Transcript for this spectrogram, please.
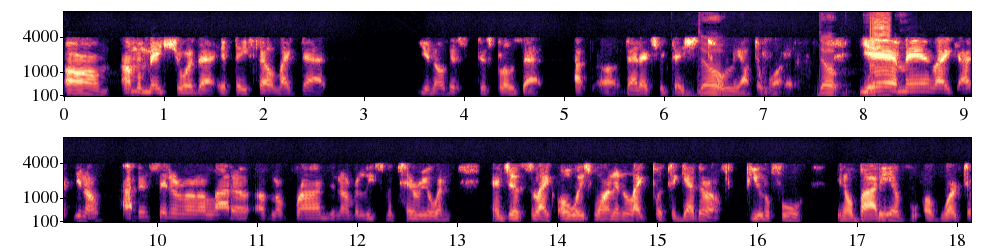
Um, I'm gonna make sure that if they felt like that, you know, this this blows that uh, that expectation Dope. totally out the water. Dope. Yeah, man. Like I, you know, I've been sitting on a lot of, of LeBron's and unreleased material, and and just like always wanted to like put together a beautiful you know, body of, of work to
